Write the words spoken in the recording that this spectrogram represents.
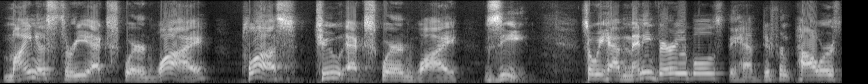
minus 3x squared y plus 2x squared y z. So we have many variables. They have different powers.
